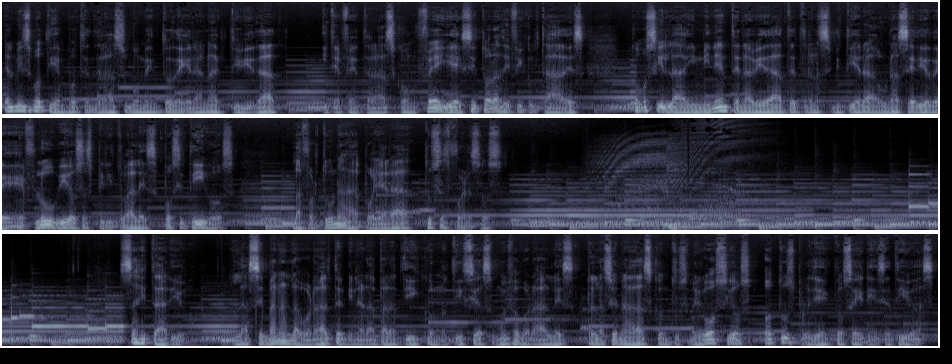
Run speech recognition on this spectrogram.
y al mismo tiempo tendrás un momento de gran actividad y te enfrentarás con fe y éxito a las dificultades, como si la inminente Navidad te transmitiera una serie de fluvios espirituales positivos. La fortuna apoyará tus esfuerzos. Sagitario la semana laboral terminará para ti con noticias muy favorables relacionadas con tus negocios o tus proyectos e iniciativas.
